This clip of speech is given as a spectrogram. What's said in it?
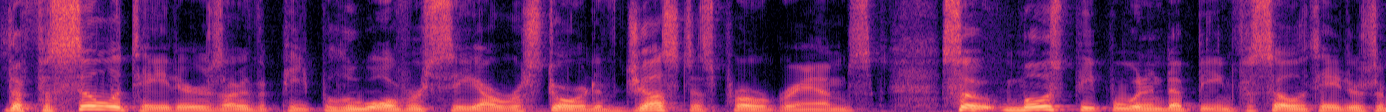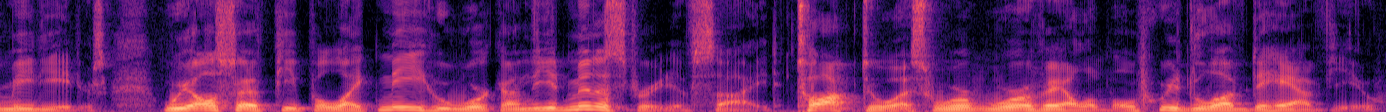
The facilitators are the people who oversee our restorative justice programs. So most people would end up being facilitators or mediators. We also have people like me who work on the administrative side. Talk to us, we're, we're available. We'd love to have you.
